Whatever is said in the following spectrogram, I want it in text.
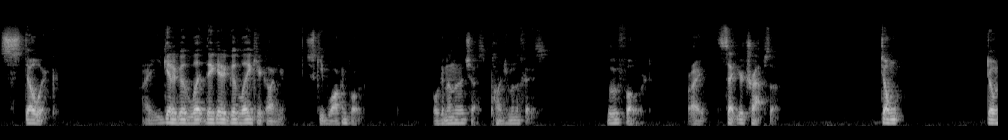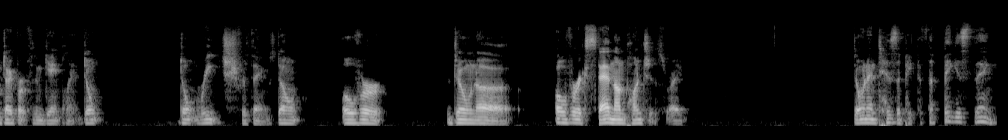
Stoic. All right, you get a good le- they get a good leg kick on you. Just keep walking forward. Looking him in the chest. Punch him in the face. Move forward. Right? Set your traps up. Don't don't divert from the game plan. Don't don't reach for things. Don't over don't uh overextend on punches, right? Don't anticipate. That's the biggest thing.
